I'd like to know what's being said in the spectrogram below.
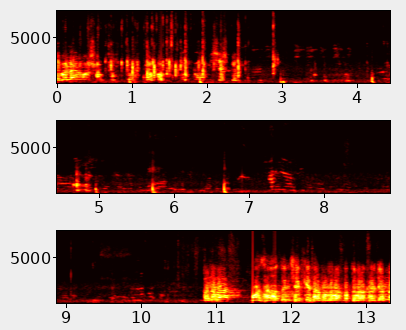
এ বলে আমার সংক্ষিপ্ত বক্তব্য আমি শেষ করছি ধন্যবাদ। মোহাম্মদ সালাউদ্দিন শেখকে তার মূল্যবান বক্তব্য রাখার জন্য।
